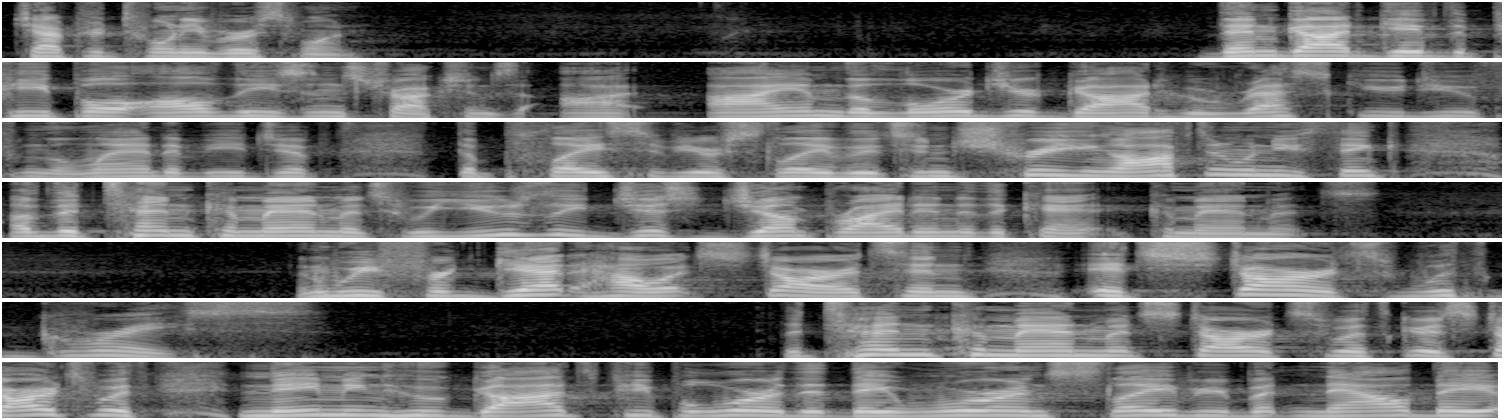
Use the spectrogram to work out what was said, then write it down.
Chapter 20, verse 1. Then God gave the people all these instructions I, I, am the Lord your God who rescued you from the land of Egypt, the place of your slavery. It's intriguing. Often, when you think of the Ten Commandments, we usually just jump right into the commandments. And we forget how it starts, and it starts with grace. The Ten Commandments starts with it starts with naming who God's people were, that they were in slavery, but now they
